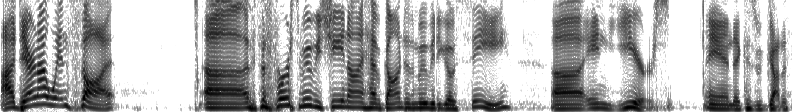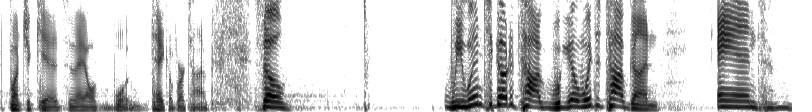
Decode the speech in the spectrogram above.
Uh, Darren and I went and saw it. Uh, it was the first movie she and I have gone to the movie to go see uh, in years and because uh, we've got a bunch of kids and they all take up our time. So we went to go to Top. We went to Top Gun, and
